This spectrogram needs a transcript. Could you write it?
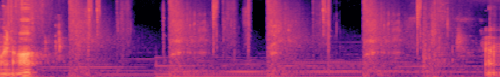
why not? Okay.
